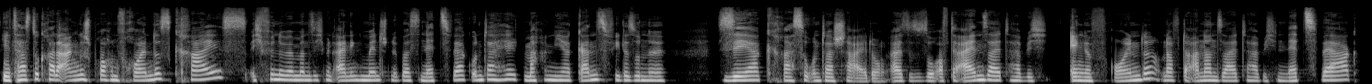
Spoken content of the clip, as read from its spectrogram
Jetzt hast du gerade angesprochen Freundeskreis. Ich finde, wenn man sich mit einigen Menschen übers Netzwerk unterhält, machen ja ganz viele so eine sehr krasse Unterscheidung. Also so auf der einen Seite habe ich enge Freunde und auf der anderen Seite habe ich ein Netzwerk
